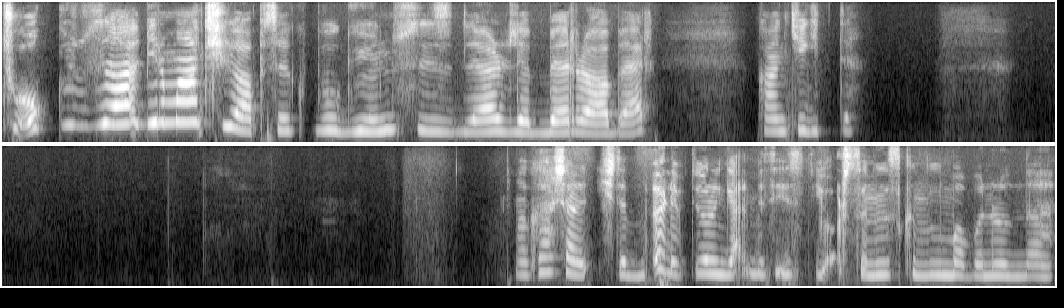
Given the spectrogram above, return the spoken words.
Çok güzel bir maç yaptık bugün sizlerle beraber. Kanki gitti. Arkadaşlar işte böyle videoların gelmesi istiyorsanız kanalıma abone olun.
